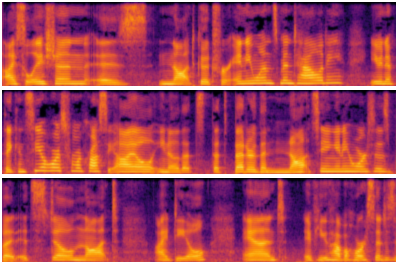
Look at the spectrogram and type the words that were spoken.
isolation is not good for anyone's mentality. Even if they can see a horse from across the aisle, you know that's that's better than not seeing any horses, but it's still not ideal. And if you have a horse that is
